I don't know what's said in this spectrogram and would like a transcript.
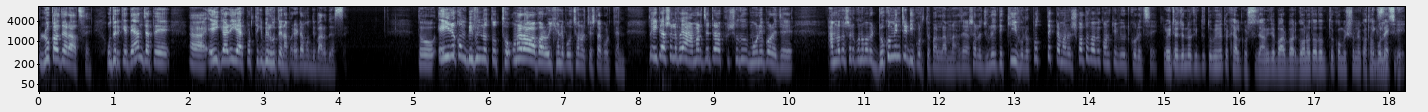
লোকাল যারা আছে, ওদেরকে দেন যাতে এই গাড়ি এয়ারপোর্ট থেকে বের হতে না পারে, এটার মধ্যে বারুদ আছে। তো এইরকম বিভিন্ন তথ্য ওনারাও আবার ওইখানে পৌঁছানোর চেষ্টা করতেন। তো এইটা আসলে ভাই, আমার যেটা শুধু মনে পড়ে যে আমরা তো আসলে কোনোভাবে ডকুমেন্টারি করতে পারলাম না যে আসলে জুলাইতে কি হলো প্রত্যেকটা মানুষ কতভাবে কন্ট্রিবিউট করেছে। তো এটার জন্য কিন্তু তুমি হয়তো খেয়াল করছ যে আমি যে বারবার গণতদন্ত কমিশনের কথা বলেছি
